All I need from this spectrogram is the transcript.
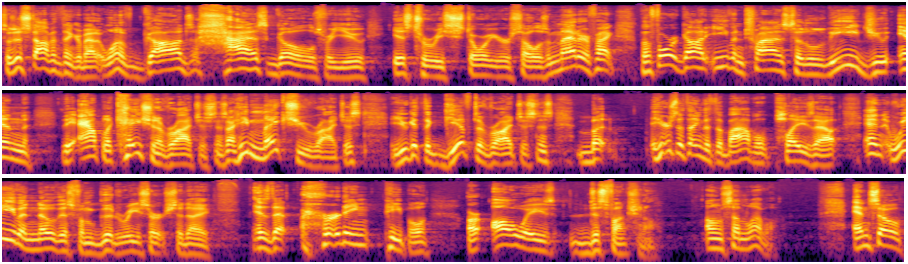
So just stop and think about it. One of God's highest goals for you is to restore your soul. As a matter of fact, before God even tries to lead you in the application of righteousness, now He makes you righteous, you get the gift of righteousness, but here's the thing that the Bible plays out, and we even know this from good research today, is that hurting people are always dysfunctional on some level. And so,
